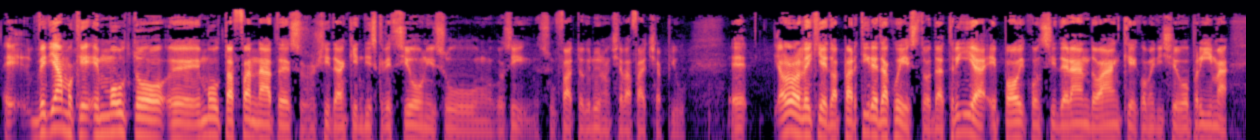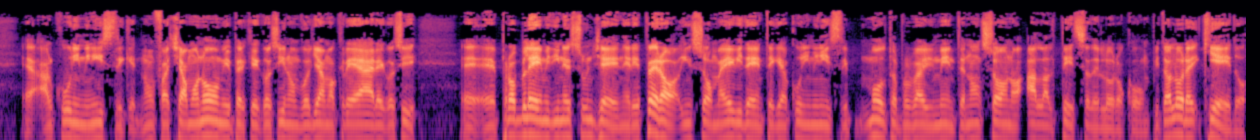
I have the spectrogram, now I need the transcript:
Eh, vediamo che è molto, eh, è molto affannata, adesso sono uscite anche indiscrezioni su, così, sul fatto che lui non ce la faccia più. Eh, allora le chiedo, a partire da questo, da Tria e poi considerando anche, come dicevo prima, eh, alcuni ministri che non facciamo nomi perché così non vogliamo creare così eh, eh, problemi di nessun genere, però insomma è evidente che alcuni ministri molto probabilmente non sono all'altezza del loro compito. Allora chiedo,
